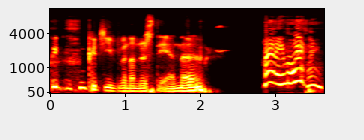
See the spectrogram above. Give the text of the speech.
Could, could you even understand that? My name is Wesley.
